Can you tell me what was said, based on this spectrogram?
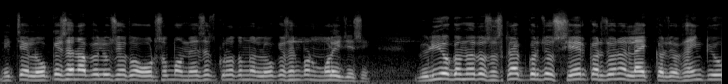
નીચે લોકેશન આપેલું છે અથવા વોટ્સઅપમાં મેસેજ કરો, તમને લોકેશન પણ મળી જશે. વીડિયો ગમે તો સબસ્ક્રાઈબ કરજો શેર કરજો અને લાઇક કરજો. થેન્ક યુ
